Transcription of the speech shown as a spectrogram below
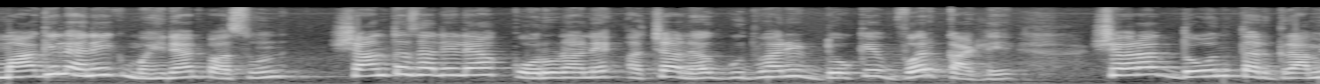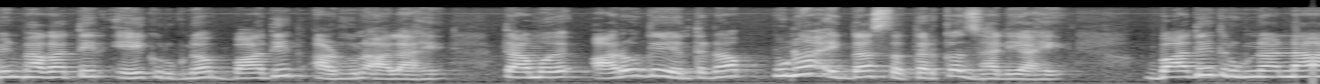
मागील अनेक महिन्यांपासून शांत झालेल्या कोरोनाने अचानक बुधवारी डोके वर काढले. शहरात दोन तर ग्रामीण भागातील एक रुग्ण बाधित आढळून आला आहे. त्यामुळे आरोग्य यंत्रणा पुन्हा एकदा सतर्क झाली आहे. बाधित रुग्णांना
